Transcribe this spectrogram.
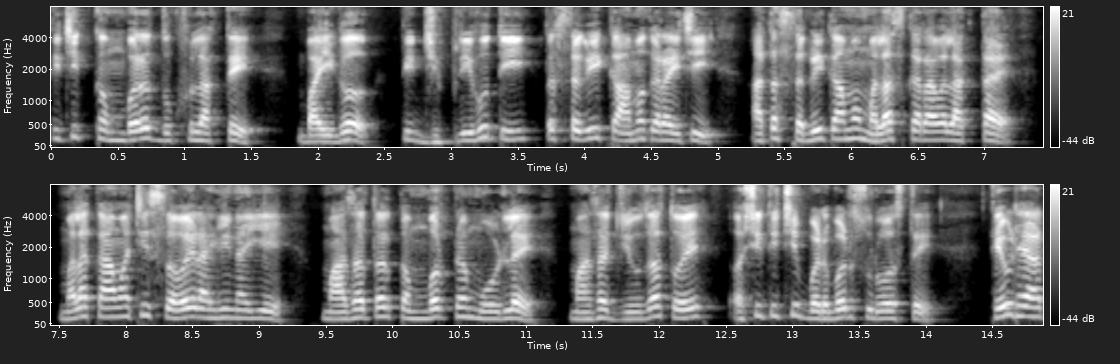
तिची कंबरच दुखू लागते. बाई ग ती झिपरी होती तर सगळी कामं करायची. आता सगळी कामं मलाच करावं लागताय. मला कामाची सवय राहिली नाहीये. माझा तर कंबर मोडलंय. माझा जीव जातोय अशी तिची बडबड सुरू असते. तेवढ्यात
